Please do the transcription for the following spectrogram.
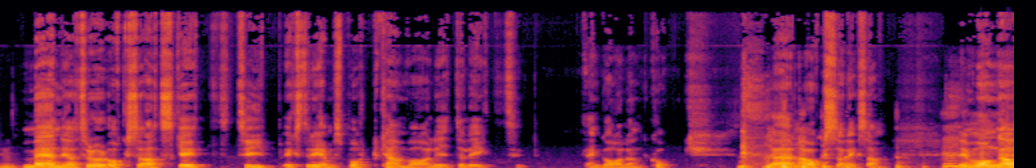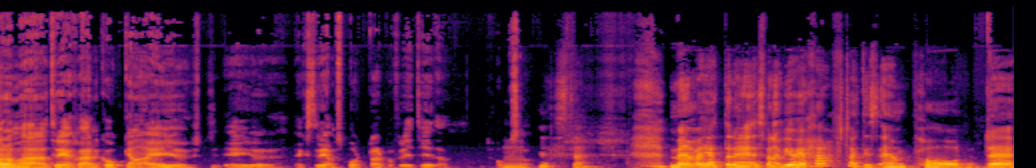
Mm. Men jag tror också att skate, typ extremsport, kan vara lite likt en galen kock. Gärna också liksom. Det är många av de här trestjärnkockarna är ju, är ju extremsportare på fritiden också. Mm. Just det. Men vad heter det, spännande. Vi har ju haft faktiskt en podd, eh,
